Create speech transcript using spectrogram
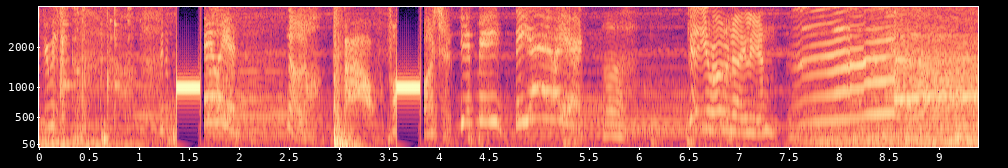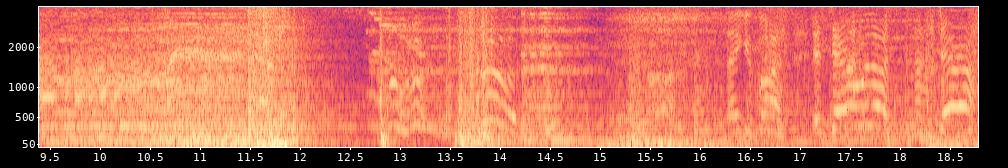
Give me... Give me the alien! No. Ow, f watch it. Give me the alien! Get your own alien. Thank you, God. Is Tara with us? Tara,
